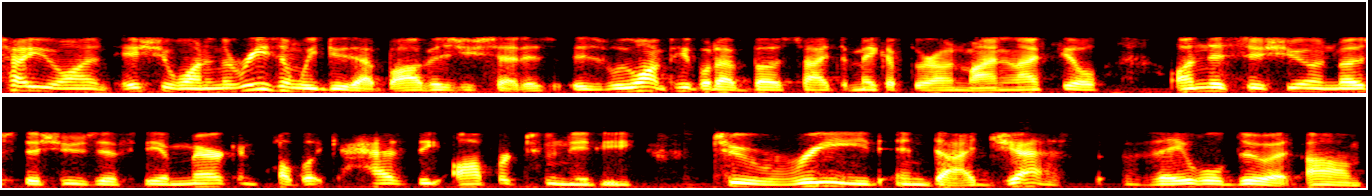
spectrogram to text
tell you on issue one, and the reason we do that, Bob, as you said, is is we want people to have both sides to make up their own mind. And I feel on this issue and most issues, if the American public has the opportunity to read and digest, they will do it. Um,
